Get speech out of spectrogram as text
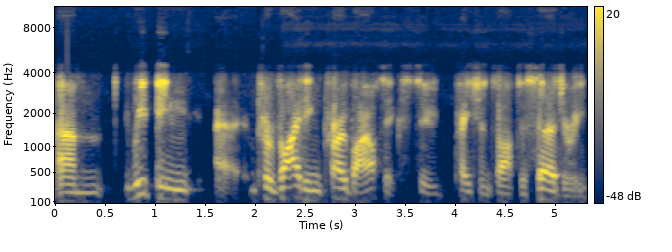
Um, we've been uh, providing probiotics to patients after surgery,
